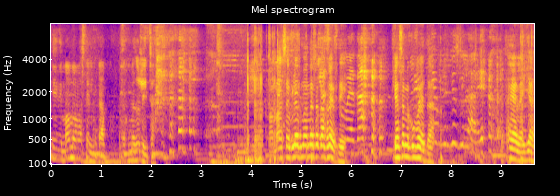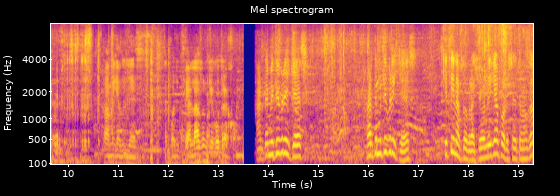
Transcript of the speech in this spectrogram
Ήδη μάμα μας στέλνει κάπου. Έχουμε δουλίτσα. Μαμά, σε βλέπουμε μέσα στο καθρέφτη. Πιάσαμε κουβέντα. Έλα, γεια. Πάμε για δουλειές. Τα κορίτσια αλλάζουν και εγώ τρέχω. Άρτεμι, τι βρήκες. Άρτεμι, τι βρήκες. Και τι είναι αυτό βραχιόλι, για φόρεσέ το να δω.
